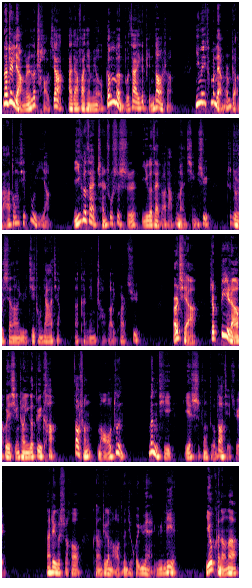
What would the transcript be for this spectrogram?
那这两个人的吵架，大家发现没有，根本不在一个频道上，因为他们两个人表达的东西不一样，一个在陈述事实，一个在表达不满情绪，这就是相当于鸡同鸭讲，那肯定吵不到一块儿去。而且啊，这必然会形成一个对抗，造成矛盾，问题也始终得不到解决。那这个时候，可能这个矛盾就会愈演愈烈，也有可能呢，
